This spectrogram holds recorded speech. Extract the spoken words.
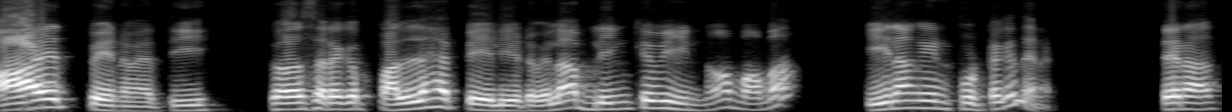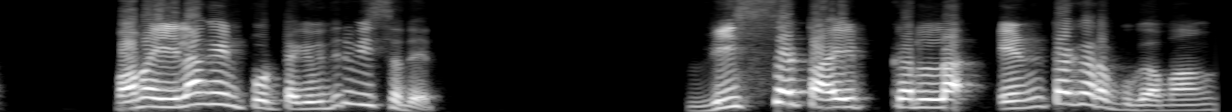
ආයෙත් පේනවා ඇති කර්සර් එක පල්ලෙහා පේලියට වෙලා බ්ලින්ක් වෙවි ඉන්නවා මම ඊළඟ ඉන්පුට් එක දෙනකම්. තේරෙනවද? මම ඊළඟ ඉන්පුට් එක විදිහට 20 දෙන්න. 20 ටයිප් කරලා එන්ටර් කරපු ගමන්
